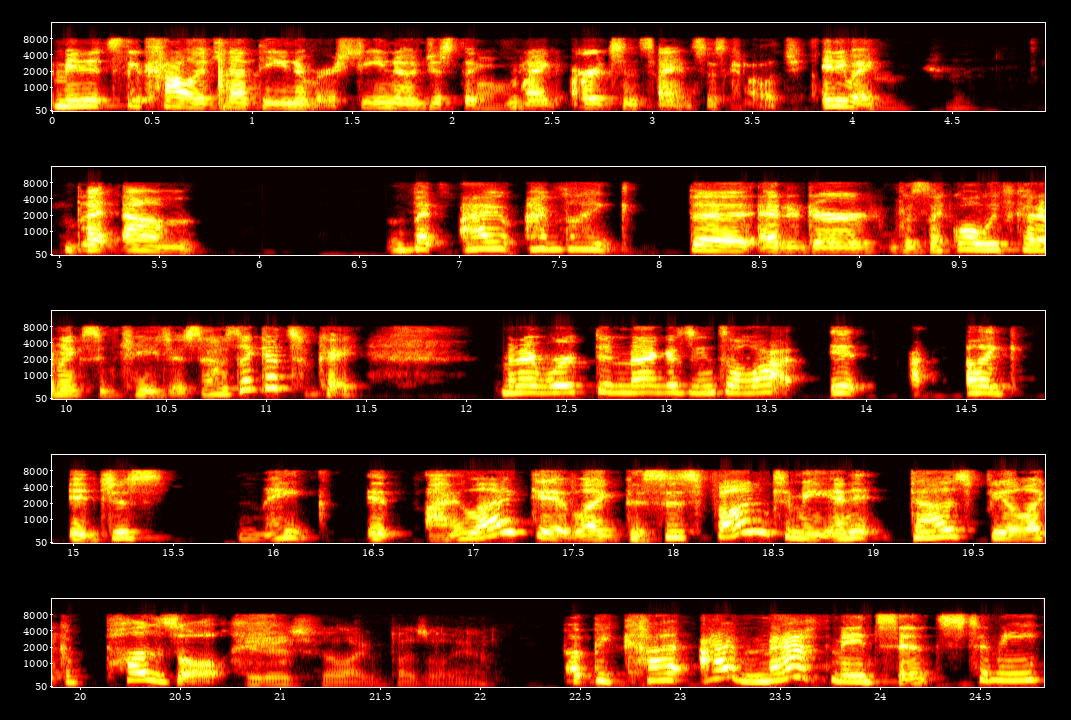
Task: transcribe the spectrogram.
i mean it's the college not the university you know just the Oh. my arts and sciences college anyway Sure, sure. but um but i i'm like the editor was like well we've got to make some changes. I was like that's okay. I mean i worked in magazines a lot. It like it just make it i like it. Like this is fun to me and it does feel like a puzzle. It does feel like a puzzle, yeah. but because I math made sense to me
